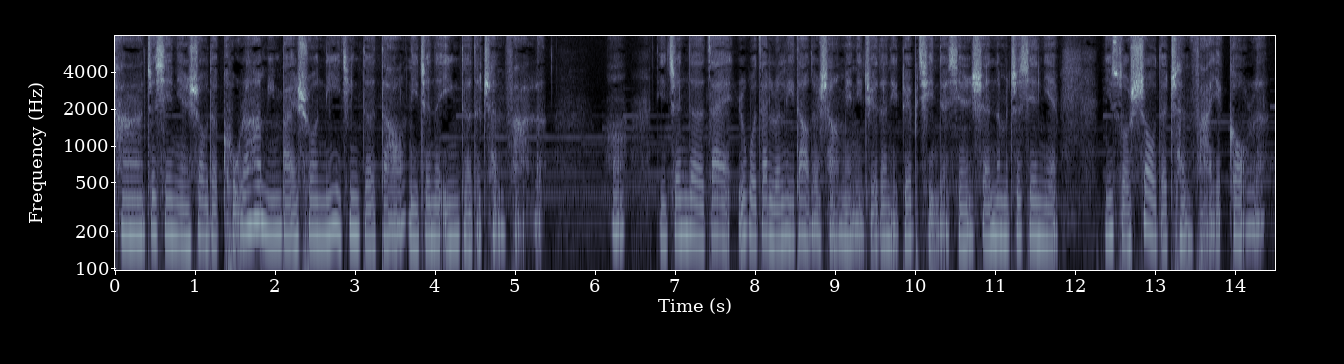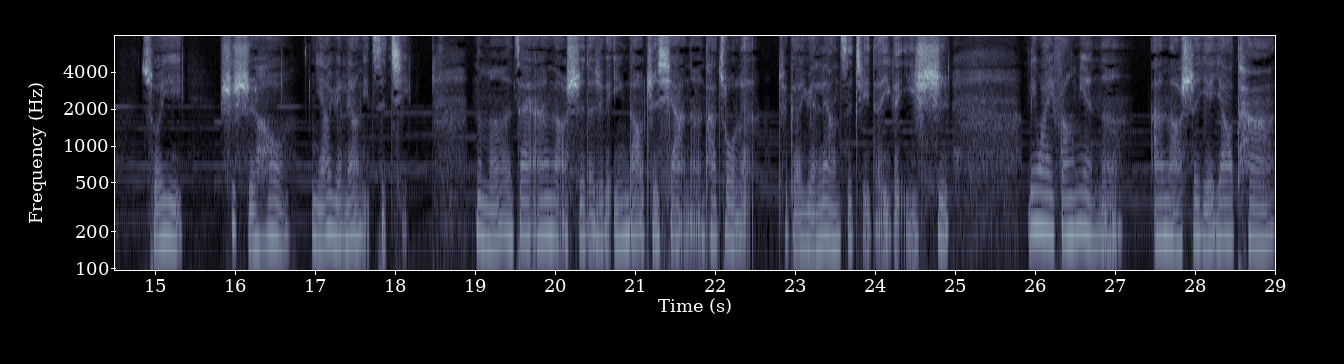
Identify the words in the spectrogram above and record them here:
他这些年受的苦，让他明白说：你已经得到你真的应得的惩罚了，啊！你真的在如果在伦理道德上面，你觉得你对不起你的先生，那么这些年你所受的惩罚也够了，所以是时候你要原谅你自己。那么在安安老师的这个引导之下呢，他做了这个原谅自己的一个仪式。另外一方面呢。安老师也要他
